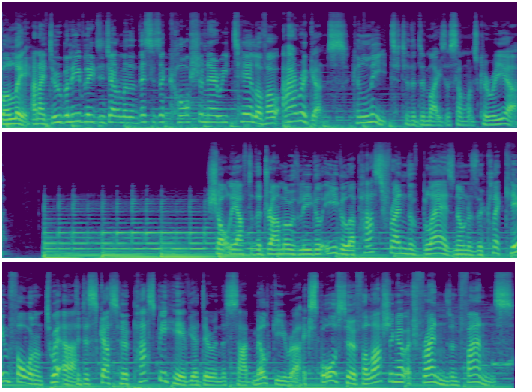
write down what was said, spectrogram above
bully. And I do believe, ladies and gentlemen, that this is a cautionary tale of how arrogance can lead to the demise of someone's career. Shortly after the drama with Legal Eagle, a past friend of Blair's known as The Click came forward on Twitter to discuss her past behaviour during the Sad Milk era, exposed her for lashing out at friends and fans,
